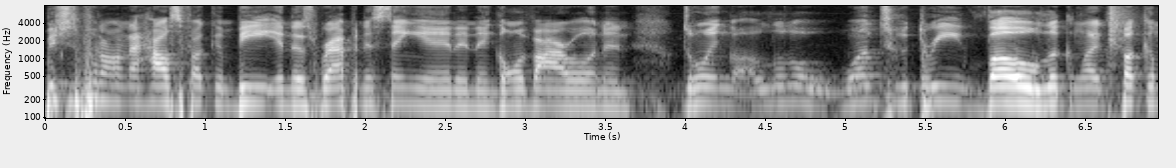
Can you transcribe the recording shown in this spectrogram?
bitches put on the house fucking beat and just rapping and singing and then going viral and then doing a little one two three Vogue looking like fucking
